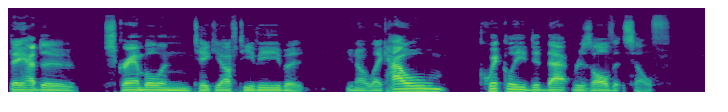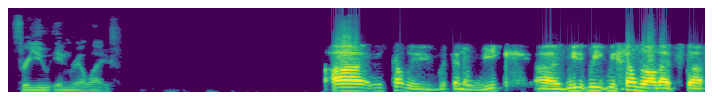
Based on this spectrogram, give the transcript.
they had to scramble and take you off TV but you know like how quickly did that resolve itself for you in real life uh, it was probably within a week. Uh, we, we, we filmed all that stuff.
